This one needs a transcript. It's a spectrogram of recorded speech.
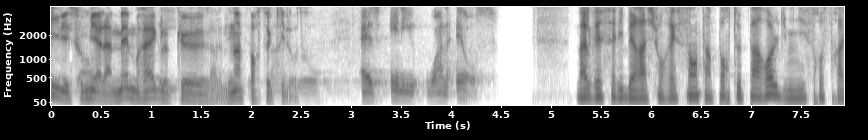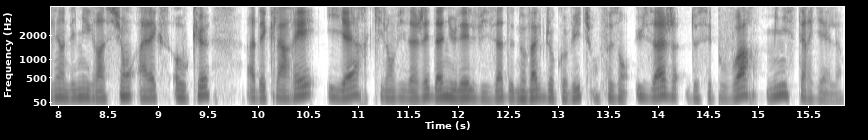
il est soumis à la même règle que n'importe qui d'autre. Malgré sa libération récente, un porte-parole du ministre australien de l'immigration, Alex Hawke, a déclaré hier qu'il envisageait d'annuler le visa de Novak Djokovic en faisant usage de ses pouvoirs ministériels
